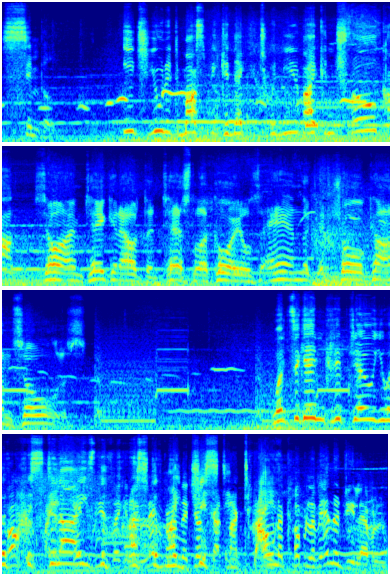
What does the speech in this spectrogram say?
Simple. Each unit must be connected to a nearby control con... So I'm taking out the Tesla coils and the control consoles? Once again, Crypto, you have Oh, crystallized the it's like an thrust of my electron that just gist got knocked down a couple of energy levels.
